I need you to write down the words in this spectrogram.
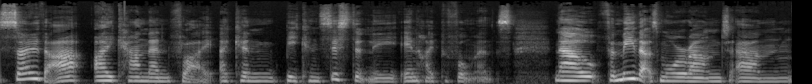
so that I can then fly. I can be consistently in high performance. Now, for me, that's more around um,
